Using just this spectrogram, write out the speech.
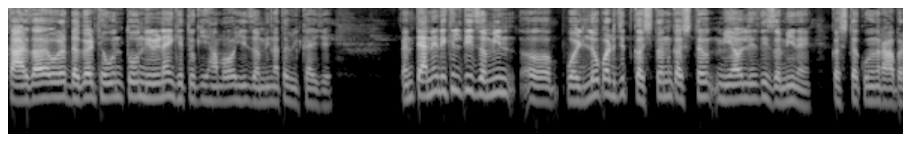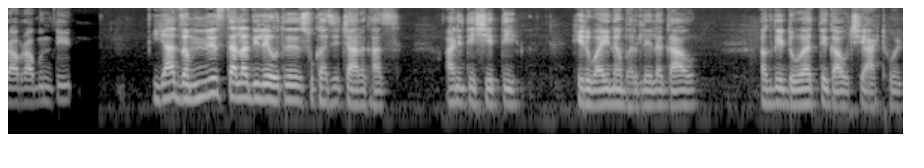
काळजावर दगड ठेवून तो निर्णय घेतो की हा बाबा ही जमीन आता विकायची आहे. आणि त्याने देखील ती जमीन अं, कष्टन कष्ट मिळवलेली ती जमीन आहे. कष्ट करून राब राब राबून ती या जमिनीनेच त्याला दिले होते ते सुखाचे चार घास आणि ती शेती हिरवाईनं भरलेलं गाव अगदी डोळ्यात ते गावची आठवण.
